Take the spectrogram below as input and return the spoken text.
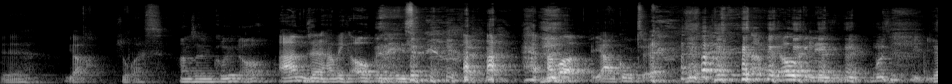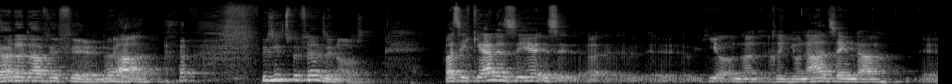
Äh, ja, sowas. Anselm Grün auch? Anselm habe ich auch gelesen. Aber ja, gut. das habe ich auch gelesen. Muss ich ja, da darf nicht fehlen. Ne? Ja. Wie sieht es mit Fernsehen aus? Was ich gerne sehe, ist äh, hier unseren Regionalsender äh,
